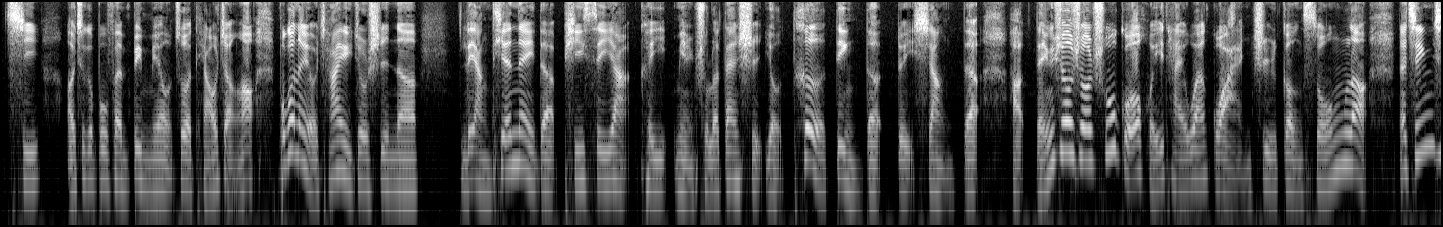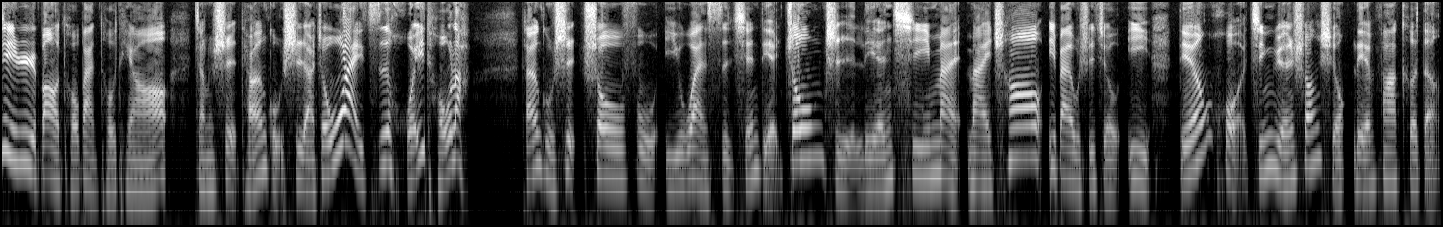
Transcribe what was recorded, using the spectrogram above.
七，而这个部分并没有做调整哦。不过呢，有差异就是呢。两天内的 PCR 可以免除了，但是有特定的对象的。好，等于说说出国回台湾管制更松了。那经济日报头版头条讲的是台湾股市啊，这外资回头了。台湾股市收复一万四千点，终止连七卖，买超一百五十九亿，点火金圆双雄联发科等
